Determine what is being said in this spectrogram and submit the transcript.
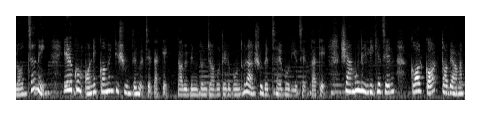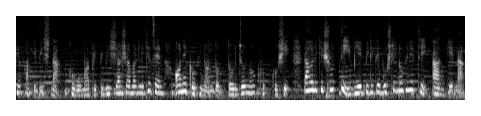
লজ্জা নেই? এরকম অনেক কমেন্টই শুনতে হয়েছে তাকে। তবে বিনোদন জগতের বন্ধুরা শুভেচ্ছায় ভরিয়েছেন তাকে। শ্যামলী লিখেছেন, কর কর, তবে আমাকে ফাঁকি দিস না। হবুমা প্রীতি বিশ্বাস আবার লিখেছেন, অনেক অভিনন্দন, তোর জন্য খুব খুশি। তাহলে কি সত্যি বিয়ের পিড়িতে বসলেন অভিনেত্রী? আজ্ঞে না।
